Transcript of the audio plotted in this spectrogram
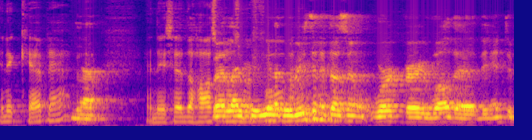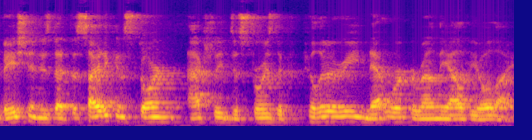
and it kept happening. Yeah. And they said the But like, yeah, the reason it doesn't work very well, the, the intubation, is that the cytokine storm actually destroys the capillary network around the alveoli.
